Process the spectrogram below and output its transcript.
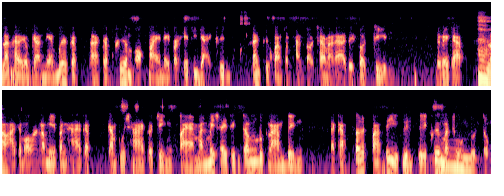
และขณะเดียวกันเนี่ยเมื่อกับอ่ากับเพื่อมออกไปในประเทศที่ใหญ่ขึ้น นั่นคือความสัมพันธ์ต่อชาติมานาโดยเฉพาะจีนถูกไหมครับ เราอาจจะบอกว่าเรามีปัญหากับกัมพูชาก็จริง แต่มันไม่ใช่สิ่งต้องลุกลามดึงนะครับเติร์ดปาร์ตี้อื่นๆเพื่อมาถ่วงดุลตรง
